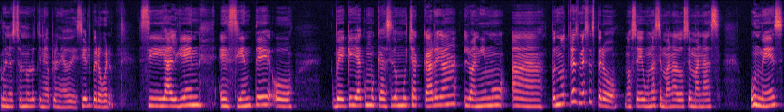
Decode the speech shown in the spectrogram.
bueno, esto no lo tenía planeado decir, pero bueno, si alguien eh, siente o ve que ya como que ha sido mucha carga, lo animo a, pues no tres meses, pero no sé, una semana, dos semanas un mes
